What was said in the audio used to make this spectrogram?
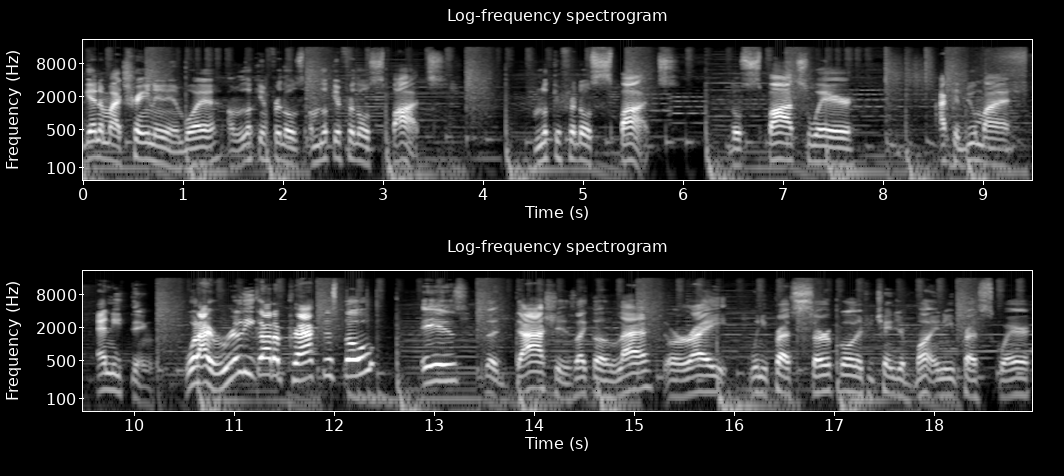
Getting my training in, boy. I'm looking for those. I'm looking for those spots. I'm looking for those spots. Those spots where I can do my anything. What I really gotta practice though is the dashes, like the left or right when you press circle. If you change your button, you press square.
